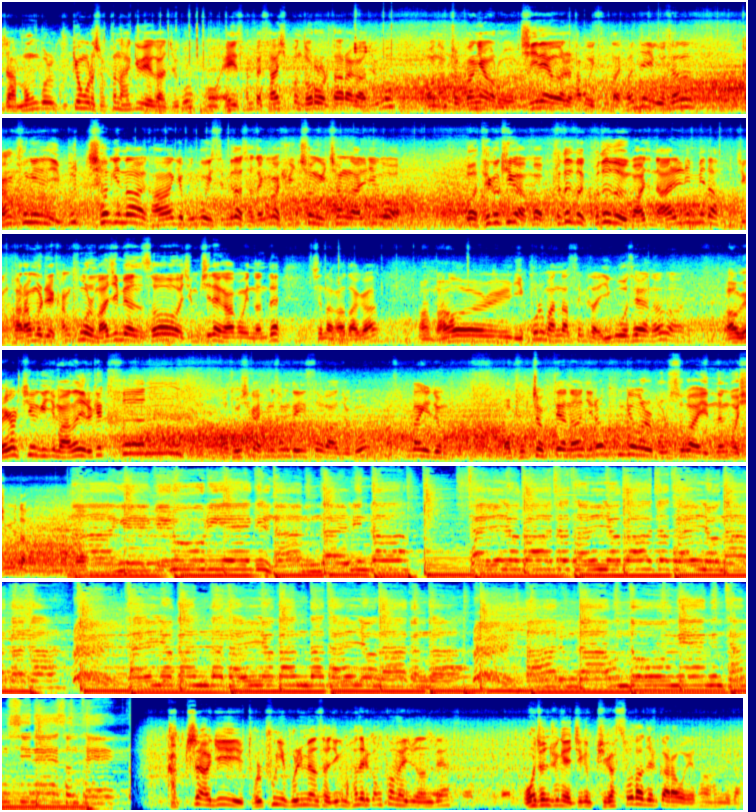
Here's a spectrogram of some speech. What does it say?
자 몽골 국경으로 접근하기 위해 가지고 어, A340번 도로를 따라 가지고 어, 남쪽 방향으로 진행을 하고 있습니다. 현재 이곳에는 강풍이 무척이나 강하게 불고 있습니다. 자전거가 휘청휘청 날리고 뭐 태극기가 뭐 부드득 부드득 아주 난립니다. 지금 바람을 이렇게 강풍을 맞으면서 지금 진행하고 있는데 지나가다가 아, 마을 입구를 만났습니다. 이곳에는 어, 아, 외곽 지역이지만은 이렇게 큰 어, 도시가 형성돼 있어 가지고 아, 상당히 좀 어, 북적대는 이런 풍경을 볼 수가 있는 곳입니다. 선택. 갑자기 돌풍이 불면서 지금 하늘이 깜깜해지는데 오전 중에 지금 비가 쏟아질 거라고 예상합니다.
